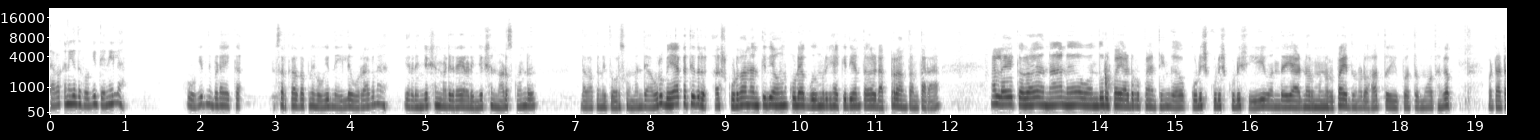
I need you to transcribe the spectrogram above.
ದವಾಖಾನೆಗೆ ಹೋಗಿದ್ದೇನಿಲ್ಲ? ಹೋಗಿದ್ನಿ ಬಿಡ ಏಕ ಸರ್ಕಾರ ದವಾಖಾನೆ ಹೋಗಿದ್ನಿ, ಇಲ್ಲೇ ಊರಾಗನ. ಎರಡು ಇಂಜೆಕ್ಷನ್ ಮಾಡಿದ್ರೆ ಎರಡು ಇಂಜೆಕ್ಷನ್ ಮಾಡಿಸ್ಕೊಂಡು ದವಾಖಾನೆ ತೋರಿಸ್ಕೊಂಬಂದೆ ಅವರು ಬೇಯಾಕತ್ತಿದ್ರು, ಅಷ್ಟು ಕುಡ್ದಾನ ಅಂತಿದ್ದೆ ಅವ್ನು ಕುಡಿಯಾಕ ಗುಲ್ಮರಿಗೆ ಹಾಕಿದಿ ಅಂತ ಡಾಕ್ಟ್ರ್ ಅಂತಂತಾರ. ಅಲ್ಲ ಏಕ ನಾನು ಒಂದು ರೂಪಾಯಿ, ಎರಡು ರೂಪಾಯಿ ಅಂತ ಹಿಂಗೆ ಕುಡಿಸಿ ಕುಡಿಸಿ ಕುಡಿಸಿ ಒಂದು ಎರಡು ನೂರು ಮುನ್ನೂರು ರೂಪಾಯಿ ಇದ್ದು ನೋಡು, ಹತ್ತು, ಇಪ್ಪತ್ತು, ಮೂವತ್ತು ಹಂಗೆ. ಒಟ್ಟು ಅಟ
